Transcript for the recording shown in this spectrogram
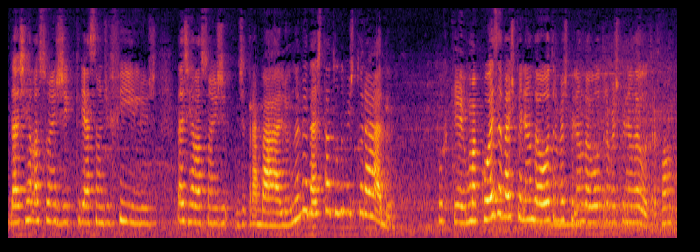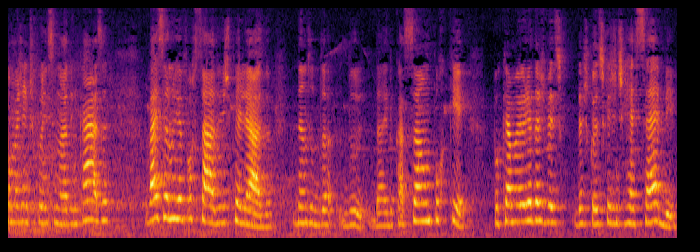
das relações de criação de filhos, das relações de, de trabalho. Na verdade, está tudo misturado. Porque uma coisa vai espelhando a outra, vai espelhando a outra, vai espelhando a outra. A forma como a gente foi ensinado em casa vai sendo reforçado e espelhado dentro da, do, da educação. Por quê? Porque a maioria das vezes das coisas que a gente recebe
